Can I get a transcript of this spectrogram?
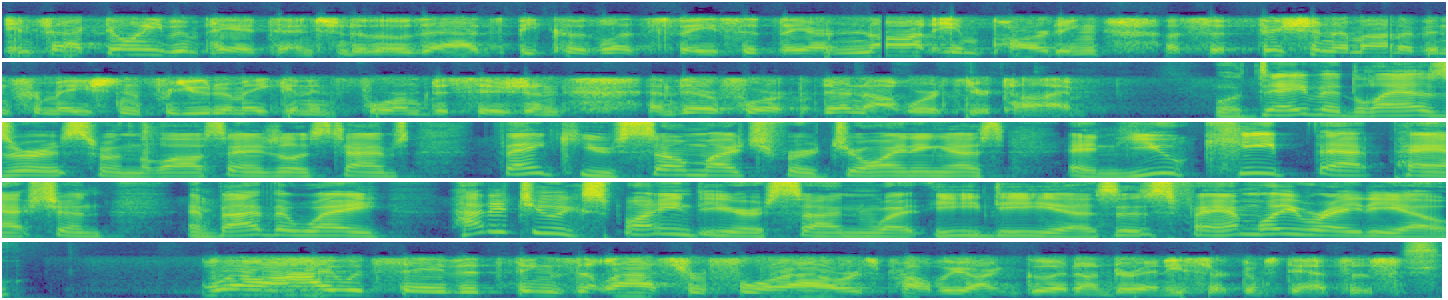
In fact, don't even pay attention to those ads because let's face it, they are not imparting a sufficient amount of information for you to make an informed decision, and therefore they're not worth your time. Well, David Lazarus from the Los Angeles Times, thank you so much for joining us. And you keep that passion. And by the way, how did you explain to your son what ED is? Is family radio? Well, I would say that things that last for four hours probably aren't good under any circumstances.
